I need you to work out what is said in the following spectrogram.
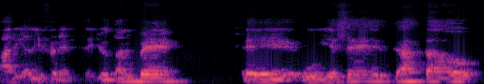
haría diferente. Yo tal vez eh, hubiese gastado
